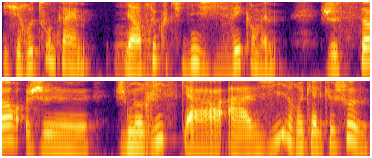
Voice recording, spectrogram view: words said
j'y retourne quand même. Il y a un truc où tu dis j'y vais quand même. Je sors, je je me risque à, à vivre quelque chose.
